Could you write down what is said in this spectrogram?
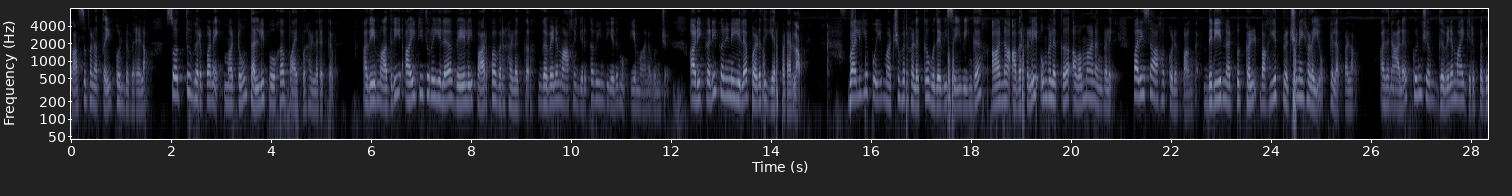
காசு பணத்தை கொண்டு வரலாம். சொத்து விற்பனை மட்டும் தள்ளி போக வாய்ப்புகள் இருக்கு. அதே மாதிரி ஐடி துறையில் வேலை பார்ப்பவர்களுக்கு கவனமாக இருக்க வேண்டியது முக்கியமான ஒன்று. அடிக்கடி கணினியில் பழுது ஏற்படலாம். வழியே போய் மற்றவர்களுக்கு உதவி செய்வீங்க. ஆனால் அவர்களே உங்களுக்கு அவமானங்களை பரிசாக கொடுப்பாங்க. திடீர் நட்புகள் பகிர் பிரச்சனைகளையும் கிளப்பலாம். அதனால் கொஞ்சம் கவனமாக இருப்பது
